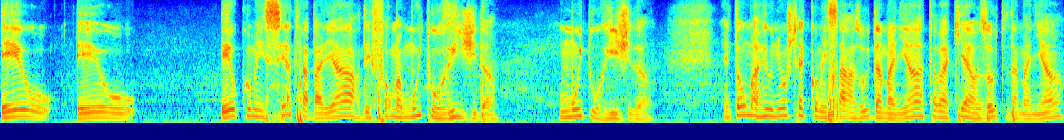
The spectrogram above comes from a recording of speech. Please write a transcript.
eu eu eu comecei a trabalhar de forma muito rígida, muito rígida. Então uma reunião tinha que começar às 8 da manhã, estava aqui às 8 da manhã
